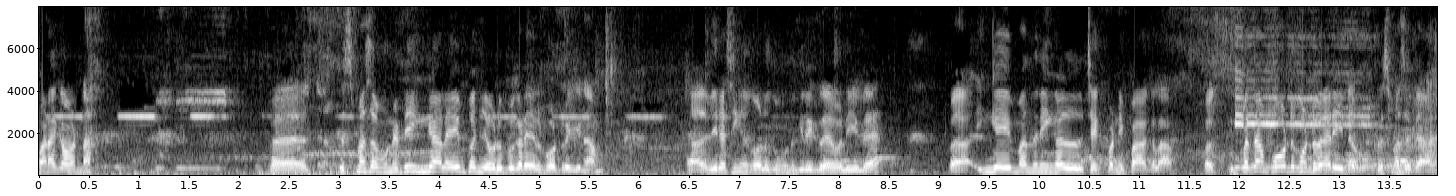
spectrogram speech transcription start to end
வணக்கம் அண்ணா. இப்போ கிறிஸ்மஸை முன்னிட்டு இங்காலையும் கொஞ்சம் உடுப்பு கடைகள் போட்டிருக்கணும். வீரசிங்க கோலுக்கு முன்னுக்கு இருக்கிற வழியில். இப்போ இங்கேயும் வந்து நீங்கள் செக் பண்ணி பார்க்கலாம். இப்போ இப்போ தான் போட்டு கொண்டு வரையினோம் கிறிஸ்மஸுக்காக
